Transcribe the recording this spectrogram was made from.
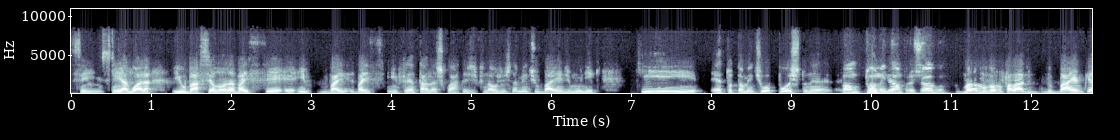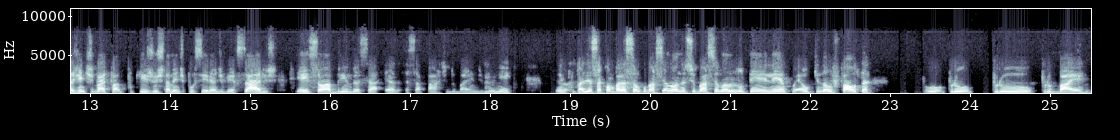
Sim, sim. Agora, e o Barcelona vai ser, vai, vai enfrentar nas quartas de final justamente o Bayern de Munique, que é totalmente o oposto, né? Vamos, tudo, vamos né? então para o jogo? Vamos, vamos falar do, do Bayern, porque a gente vai porque justamente por serem adversários, e aí só abrindo essa, essa parte do Bayern de Munique, fazer essa comparação com o Barcelona. Se o Barcelona não tem elenco, é o que não falta pro, pro, pro Bayern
